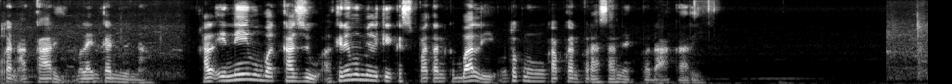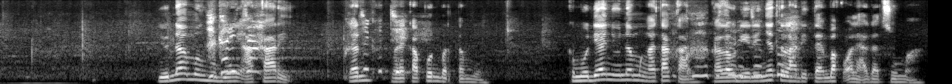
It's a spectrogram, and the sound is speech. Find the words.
bukan Akari, melainkan Yuna. Hal ini membuat Kazu akhirnya memiliki kesempatan kembali untuk mengungkapkan perasaannya kepada Akari. Yuna menghubungi Akari dan mereka pun bertemu. Kemudian Yuna mengatakan kalau dirinya telah ditembak oleh Agatsuma.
